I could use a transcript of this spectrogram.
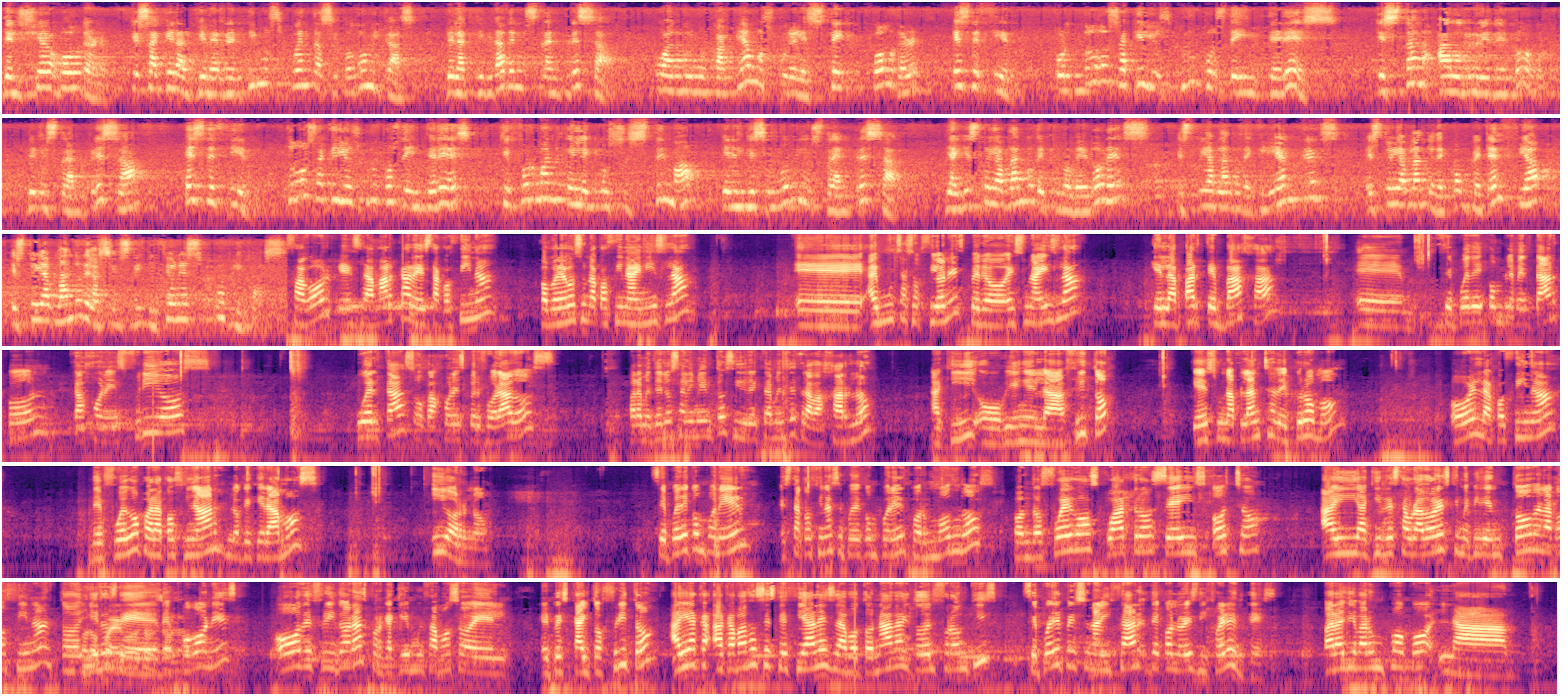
del shareholder, que es aquel al que le rendimos cuentas económicas de la actividad de nuestra empresa, cuando lo cambiamos por el stakeholder, es decir, por todos aquellos grupos de interés que están alrededor de nuestra empresa, es decir, todos aquellos grupos de interés que forman el ecosistema en el que se mueve nuestra empresa. Y ahí estoy hablando de proveedores, estoy hablando de clientes, estoy hablando de competencia, estoy hablando de las instituciones públicas. Favor, que es la marca de esta cocina. Como vemos, una cocina en isla. Eh, hay muchas opciones, pero es una isla que en la parte baja eh, se puede complementar con cajones fríos, puertas o cajones perforados para meter los alimentos y directamente trabajarlo aquí o bien en la free top, que es una plancha de cromo, o en la cocina de fuego para cocinar lo que queramos y horno. Se puede componer, esta cocina se puede componer por módulos con dos fuegos, cuatro, seis, ocho. Hay aquí restauradores que me piden toda la cocina, todo Solo llenos fuego, de, todo fogones o de fridoras, porque aquí es muy famoso el, el pescadito frito. Hay aca- acabados especiales, la botonada y todo el frontis se puede personalizar de colores diferentes para llevar un poco la,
